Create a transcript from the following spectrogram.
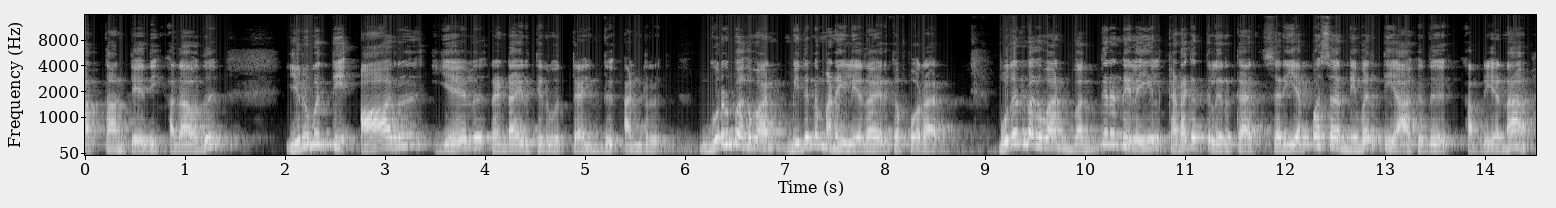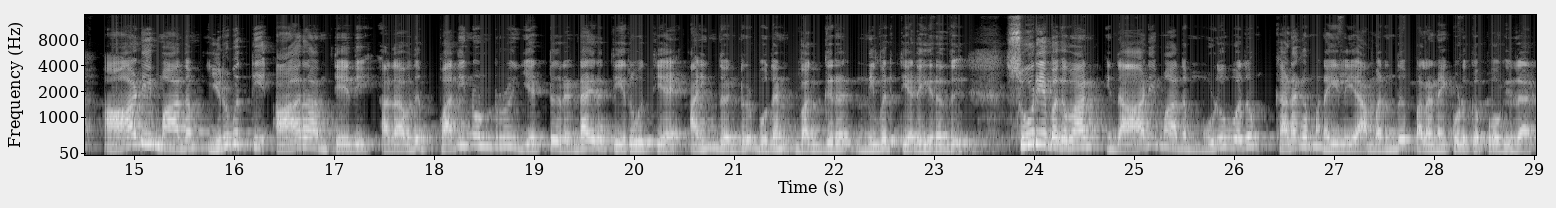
பத்தாம் தேதி. அதாவது இருபத்தி ஆறு ஏழு ரெண்டாயிரத்தி இருபத்தி ஐந்து அன்று குரு பகவான் மிதன மனையிலே தான் இருக்க போகிறார் புதன் பகவான் வக்ர நிலையில் கடகத்தில் இருக்கார். சரி எப்போ சார் நிவர்த்தி ஆகுது அப்படின்னா ஆடி மாதம் இருபத்தி ஆறாம் தேதி அதாவது பதினொன்று எட்டு ரெண்டாயிரத்தி இருபத்தி ஐந்து அன்று புதன் வக்ர நிவர்த்தி அடைகிறது. சூரிய பகவான் இந்த ஆடி மாதம் முழுவதும் கடகமனையிலேயே அமர்ந்து பலனை கொடுக்க போகிறார்.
